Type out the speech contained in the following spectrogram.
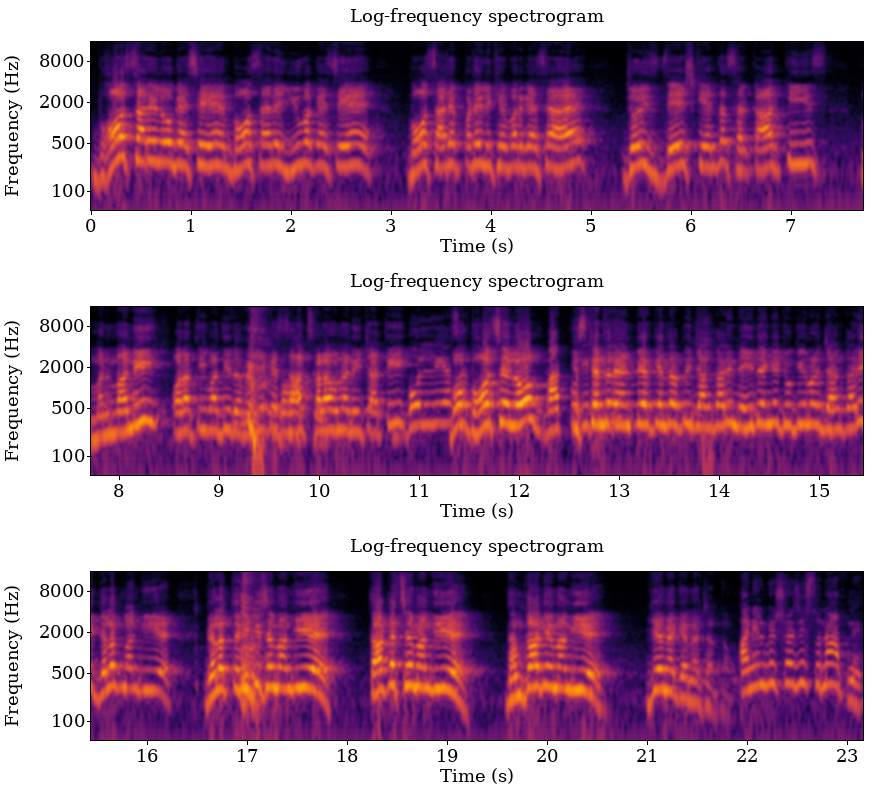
बहुत सारे लोग ऐसे हैं बहुत सारे युवक ऐसे हैं बहुत सारे पढ़े लिखे वर्ग ऐसा है जो इस देश के अंदर सरकार की इस मनमानी और अतिवादी रवैये के साथ खड़ा होना नहीं चाहती। वो बहुत से लोग इसके अंदर एनपीआर के अंदर अपनी जानकारी नहीं देंगे क्योंकि उन्होंने जानकारी गलत मांगी है गलत तरीके से मांगी है ताकत से मांगी है धमका के मांगी है ये मैं कहना चाहता हूँ। अनिल मिश्रा जी सुना आपने?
